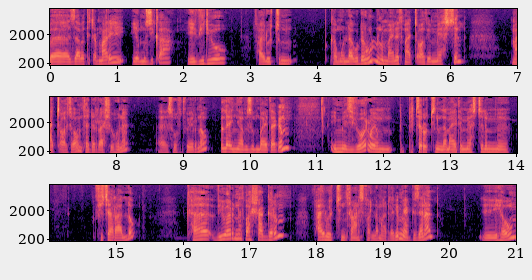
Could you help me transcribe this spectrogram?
በዛ በተጨማሪ የሙዚቃ የቪዲዮ ፋይሎችም ከሞላ ጉደል ሁሉንም አይነት ማጫወት የሚያስችል ማጫወቻውም ተደራሽ የሆነ ሶፍትዌር ነው። ለእኛ ብዙም ባይጠቅም image viewer ወይም picture ኦችን ለማየት የሚያስችልም feature አለው ከ viewer ነት ባሻገርም ፋይሎችን transfer ለማድረግም ያግዘናል። ይኸውም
